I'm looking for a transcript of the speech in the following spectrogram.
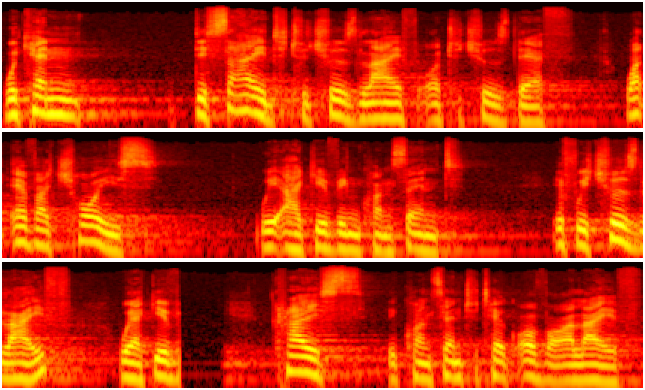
We can decide to choose life or to choose death. Whatever choice, we are giving consent. If we choose life, we are giving Christ the consent to take over our life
